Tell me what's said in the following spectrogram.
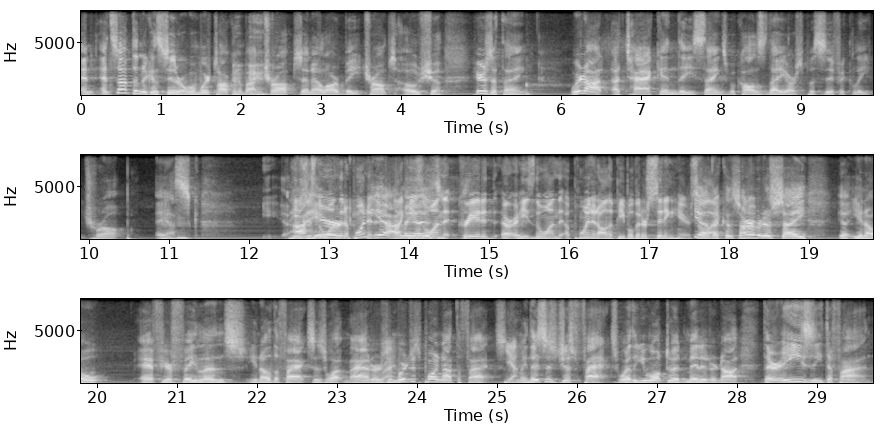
And and something to consider when we're talking about Trump's NLRB, Trump's OSHA. Here's the thing: we're not attacking these things because they are specifically Trump esque. He's just the one that appointed it. Yeah, like I mean, he's the one that created, or he's the one that appointed all the people that are sitting here. So yeah, like, the conservatives say, uh, you know, f your feelings. You know, the facts is what matters, and we're just pointing out the facts. Yeah. I mean, this is just facts, whether you want to admit it or not. They're easy to find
